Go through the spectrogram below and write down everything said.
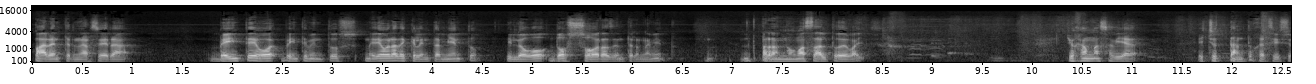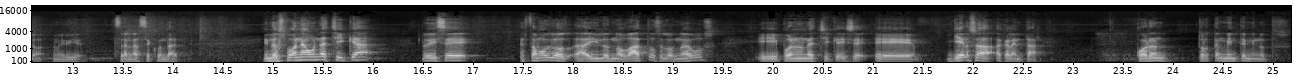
para entrenarse era 20, 20 minutos, media hora de calentamiento y luego dos horas de entrenamiento para no más alto de valles. Yo jamás había hecho tanto ejercicio en mi vida, en la secundaria. Y nos pone a una chica, nos dice, estamos los, ahí los novatos, los nuevos, y pone una chica y dice, eh, a, calentar. Corren, troten 20 minutos.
